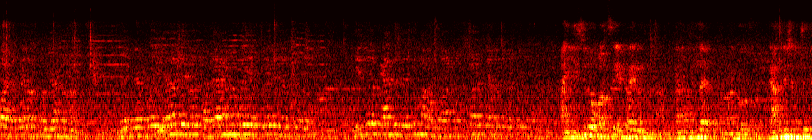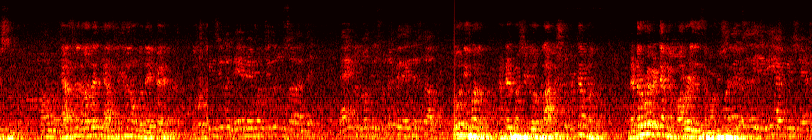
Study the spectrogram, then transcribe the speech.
ఆయన పేరు వస్తుంది అంటున్నాడు రేపు రేపు పోయి ఏదంటే ఈరోజు మధ్యాహ్నం పోయి ఎప్పుడైతే చేస్తుంది ఈసీలో క్యాన్సిల్ చేసి మనం మన మున్సిపాలిటీ. ఆ ఈసీలో వన్స్ ఎంటర్ అయిన దాని కింద మనకు క్యాన్సిలేషన్ చూపిస్తుంది. క్యాన్సిల్ తర్వాత క్యాన్సిల్ బ్యాంకులో లోన్ తీసుకుంటే మీరు ఏం చేస్తారు? లోన్ ఇవ్వరు హండ్రెడ్ పర్సెంట్ బ్లాక్ లిస్ట్లో పెట్టాం మరి లెటర్ కూడా పెట్టాం మేము ఫార్వర్డ్ చేస్తాం అఫీషియల్ ఎనీ అఫీషియల్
